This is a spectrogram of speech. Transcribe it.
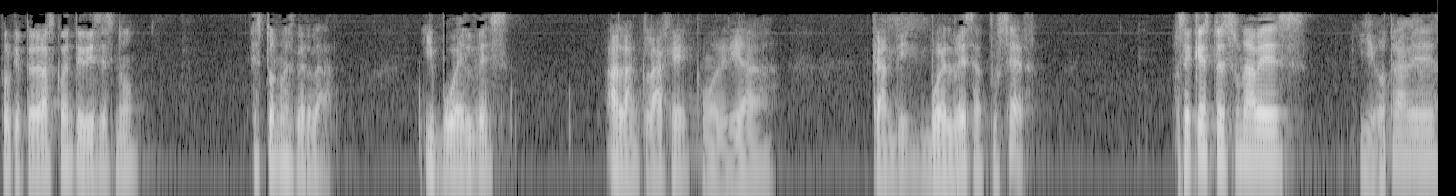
porque te das cuenta y dices, no, esto no es verdad. Y vuelves al anclaje, como diría Candy, vuelves a tu ser. O sea que esto es una vez y otra vez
